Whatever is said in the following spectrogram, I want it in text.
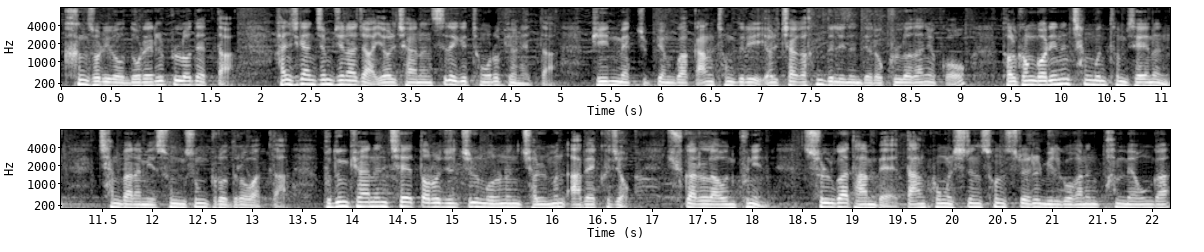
큰 소리로 노래를 불러댔다. 한 시간쯤 지나자 열차는 쓰레기통으로 변했다. 빈 맥주병과 깡통들이 열차가 흔들리는 대로 굴러다녔고 덜컹거리는 창문 틈새에는 찬바람이 숭숭 불어들어왔다. 부둥켜 하는 채 떨어질 줄 모르는 젊은 아베크족, 휴가를 나온 군인, 술과 담배, 땅콩을 실은 손수레를 밀고 가는 판매원과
